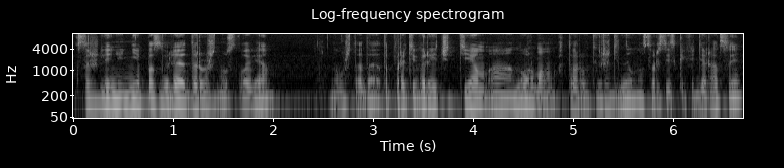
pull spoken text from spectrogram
к сожалению, не позволяют дорожные условия, потому что, да, это противоречит тем а, нормам, которые утверждены у нас в Российской Федерации.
